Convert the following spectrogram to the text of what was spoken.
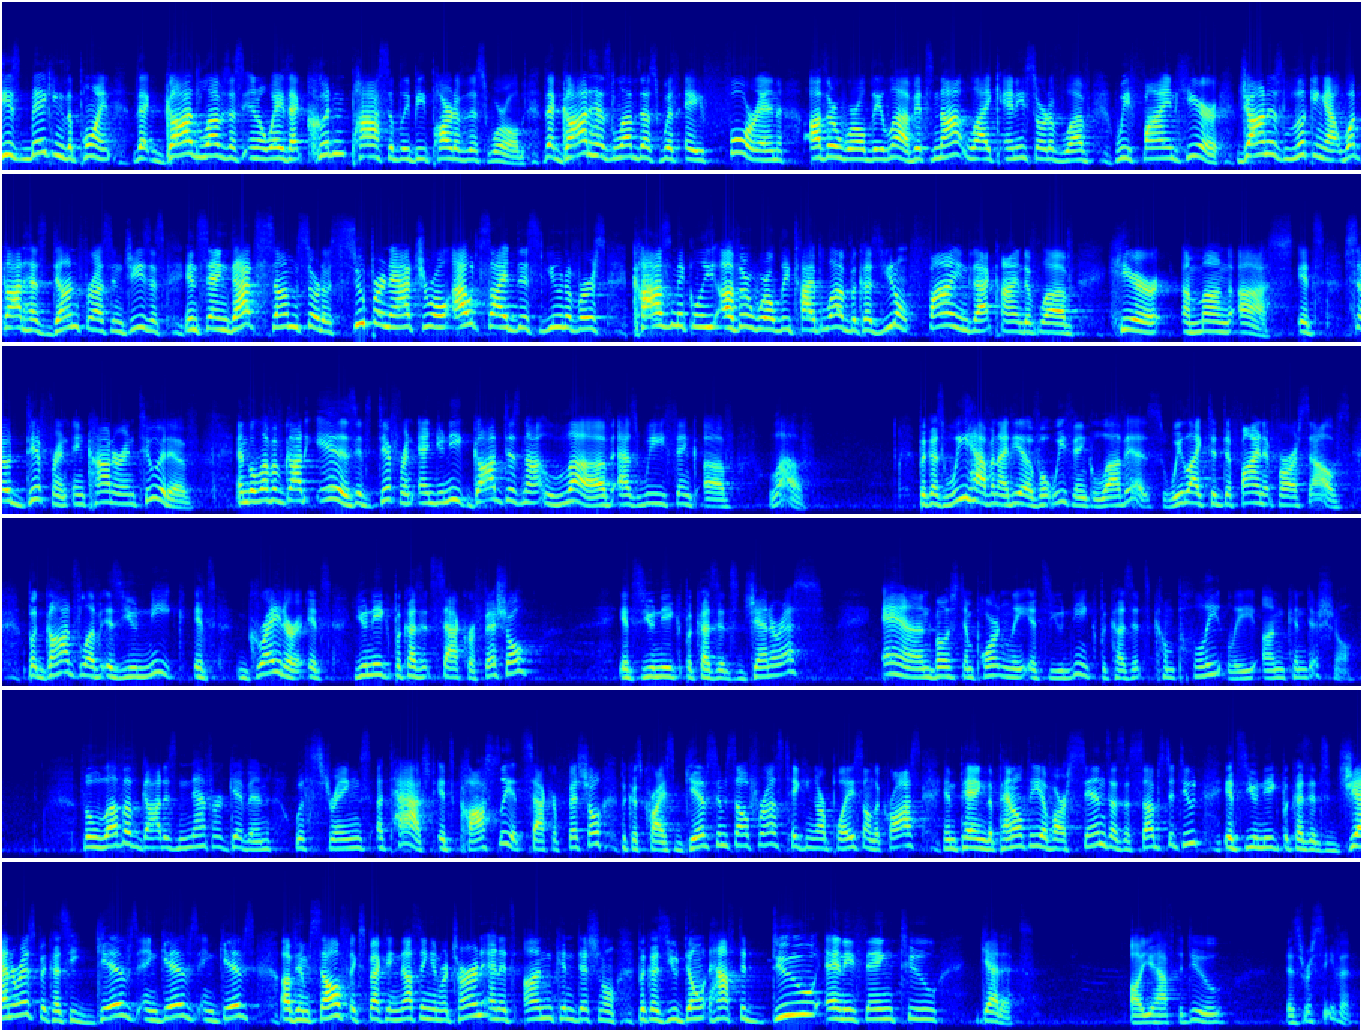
He's making the point that God loves us in a way that couldn't possibly be part of this world. That God has loved us with a foreign, otherworldly love. It's not like any sort of love we find here. John is looking at what God has done for us in Jesus and saying that's some sort of supernatural, outside this universe, cosmically otherworldly type love because you don't find that kind of love here among us. It's so different and counterintuitive. And the love of God is, it's different and unique. God does not love as we think of love. Because we have an idea of what we think love is. We like to define it for ourselves. But God's love is unique. It's greater. It's unique because it's sacrificial. It's unique because it's generous. And most importantly, it's unique because it's completely unconditional. The love of God is never given with strings attached. It's costly, it's sacrificial because Christ gives himself for us, taking our place on the cross and paying the penalty of our sins as a substitute. It's unique because it's generous, because he gives and gives and gives of himself, expecting nothing in return. And it's unconditional because you don't have to do anything to get it. All you have to do is receive it.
